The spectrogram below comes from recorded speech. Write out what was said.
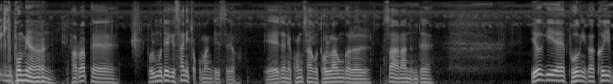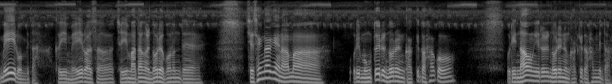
여기 보면 바로 앞에 돌무대기 산이 조그만 게 있어요. 예전에 공사하고 돌 나온 거를 쌓아놨는데 여기에 부엉이가 거의 매일 옵니다. 거의 매일 와서 저희 마당을 노려보는데 제 생각에는 아마 우리 뭉뚜이를 노리는 것 같기도 하고 우리 나옹이를 노리는 것 같기도 합니다.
